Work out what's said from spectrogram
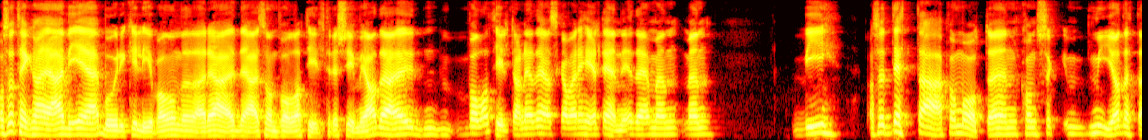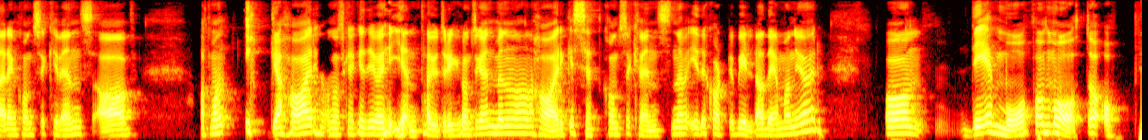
Og så tenker jeg, jeg, jeg bor ikke i Libanon, det der er, det er et sånt volatilt regime. Ja, det er volatilt der nede, jeg skal være helt enig i det, men, men vi Altså, dette er på en måte en Mye av dette er en konsekvens av at man ikke har og Nå skal jeg ikke gjenta uttrykket konsekvent, men man har ikke sett konsekvensene i det korte bildet av det man gjør. Og det må på en måte opp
